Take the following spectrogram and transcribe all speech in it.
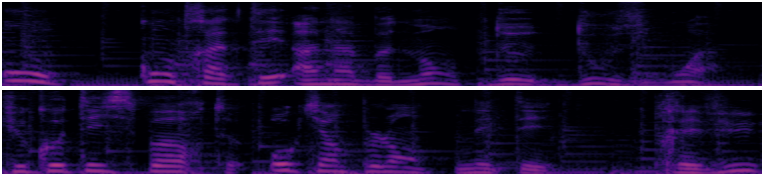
ont contracté un abonnement de 12 mois. Que côté e-sport, aucun plan n'était prévu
